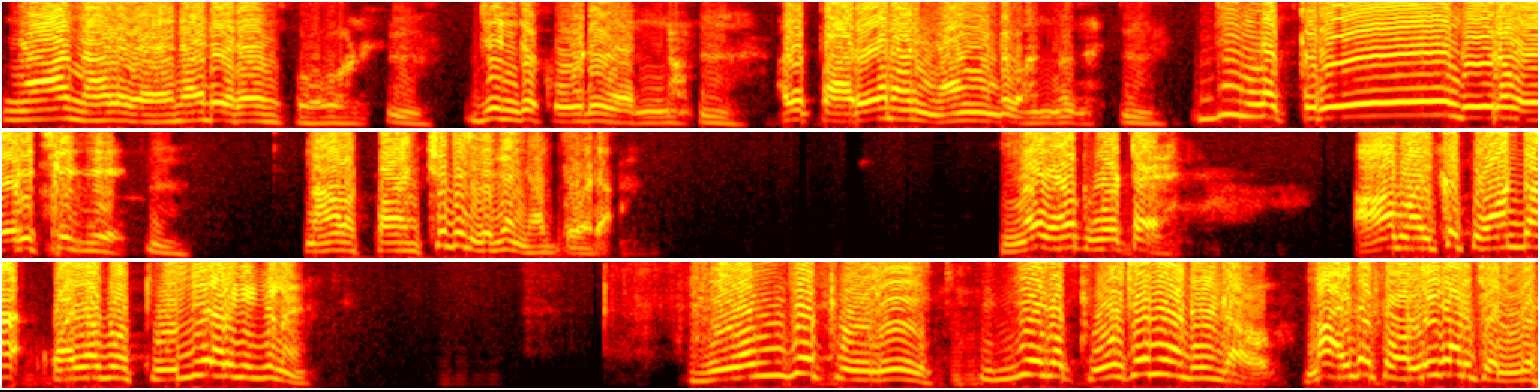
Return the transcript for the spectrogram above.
ഞാൻ നാളെ വയനാട് വരെ പോവാണ്. ഇജിന്റെ കൂടെ വരണം. അത് പറയാനാണ് ഞാൻ കൊണ്ട് വന്നത്. ഇജി ഇന്ന് എത്രയും ദൂരം ഓടിച്ചിട്ട് നാളെ പഞ്ചിട്ടില്ലെങ്കിൽ ഞാൻ പോരാ. എന്നാ ഞാൻ പോട്ടെ. ആ ബൈക്ക് പോണ്ട. പോയപ്പോ പുലി ഇറങ്ങിക്കണ്. എന്ത് പുലി? എന്റെ പൂച്ചനെ കണ്ടിട്ടുണ്ടാവും. അതിന്റെ തൊള്ളി ചെല്ല്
